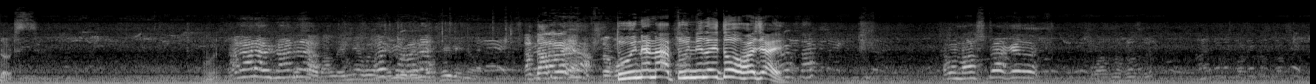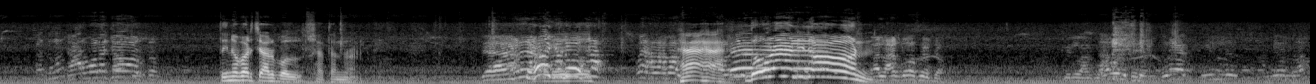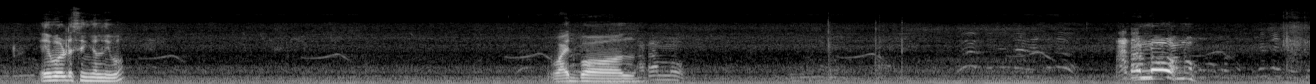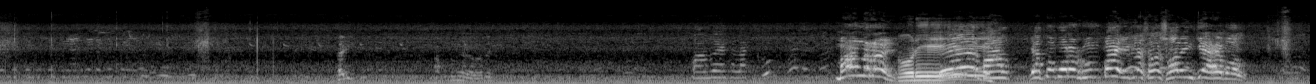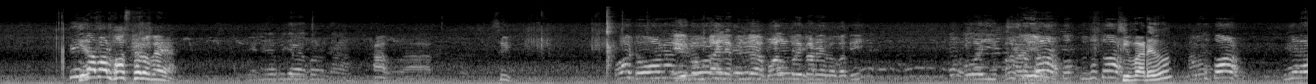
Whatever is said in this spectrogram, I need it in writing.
ডটস আর তুই না না তুই নিলেই তো হয়ে যায়। নষ্ট তিন ওভার চার বল, সাতান্ন রান। হ্যাঁ হ্যাঁ। দৌড়া না টিটন লাগবো আছে ওটা লাগবো এই বলটা সিঙ্গেল নিব। হোয়াইট বল আটান্ন আটান্ন। মান রে ওরে। এর বাল এত বড় রুম পাই এগুলা সারা সব ইনকি আহে বল? তিনটা বল ফার্স্ট ফেলো দেয়। আল্লাহ সি ও ডোন এই রুম পাইলে পিলে বল কই পারে বাবাদি ওই কি পারে ও? তো তোর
